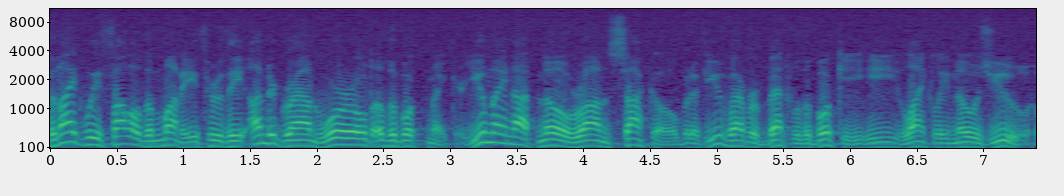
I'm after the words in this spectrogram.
Tonight, we follow the money through the underground world of the bookmaker. You may not know Ron Sacco, but if you've ever bet with a bookie, he likely knows you.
